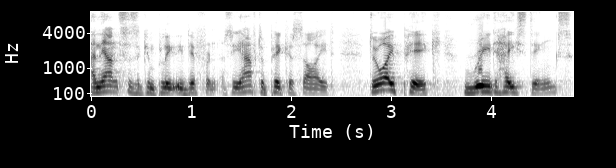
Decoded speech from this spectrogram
And the answers are completely different. So you have to pick a side. Do I pick Reed Hastings?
